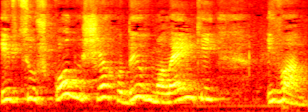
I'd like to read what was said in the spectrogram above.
І в цю школу ще ходив маленький Іван.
